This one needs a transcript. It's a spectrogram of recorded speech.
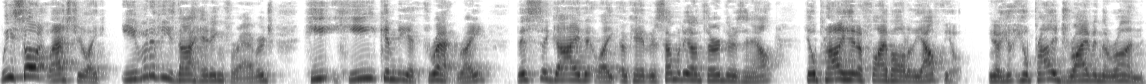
we saw it last year. Like even if he's not hitting for average, he he can be a threat, right? This is a guy that like okay, there's somebody on third, there's an out. He'll probably hit a fly ball to the outfield. You know, he'll, he'll probably drive in the run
